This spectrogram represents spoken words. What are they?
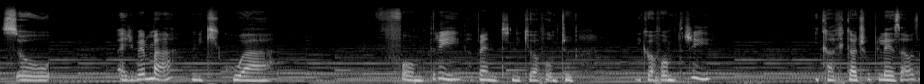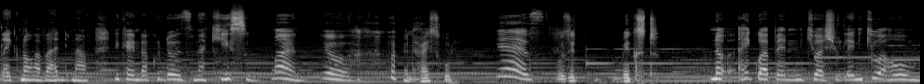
so i remember nikikuwa form 3 happened nikiwa form 2 nikiwa form 3 ikafika to place i was like no i've had enough nikaenda kudozi na kisu man yo In high school, yes was it mixed? no haikuhappen nikiwa shule nikiwa home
